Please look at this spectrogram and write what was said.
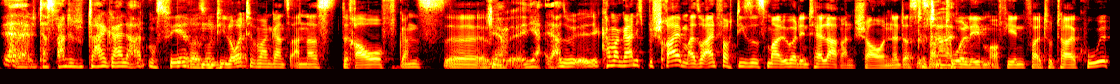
äh, das war eine total geile Atmosphäre. So, und die mhm. Leute waren ganz anders drauf, ganz äh, ja. ja. also kann man gar nicht beschreiben. Also einfach dieses Mal über den Tellerrand schauen. Ne? Das total. ist am Tourleben auf jeden Fall total cool.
